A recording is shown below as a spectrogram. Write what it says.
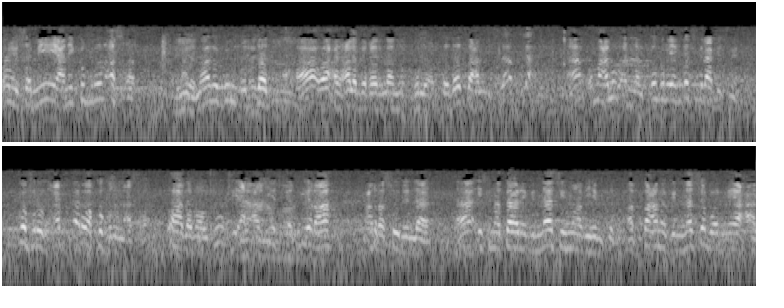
فنسميه يعني كفر أصغر. يعني ما نقول ارتد ها واحد حلف بغير الله نقول ارتدت عن الإسلام لا. ها ومعلوم أن الكفر ينقسم إلى قسمين كفر أكبر وكفر أصغر. وهذا موجود في أحاديث كثيرة عن رسول الله. ها اثنتان بالناس هما بهم كفر. الطعن في النسب والنياحه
